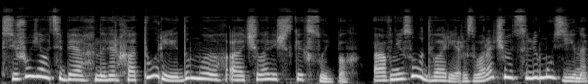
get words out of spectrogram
«Сижу я у тебя на верхотуре и думаю о человеческих судьбах, а внизу во дворе разворачиваются лимузины,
